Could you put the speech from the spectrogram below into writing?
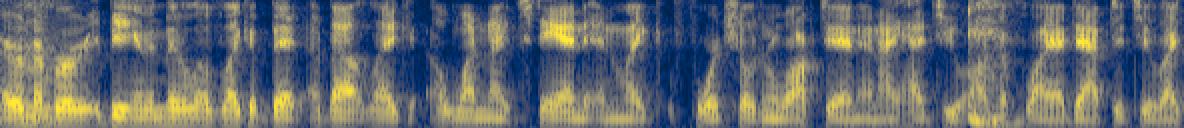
I remember being in the middle of like a bit about like a one night stand and like four children walked in and I had to on the fly adapt it to like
